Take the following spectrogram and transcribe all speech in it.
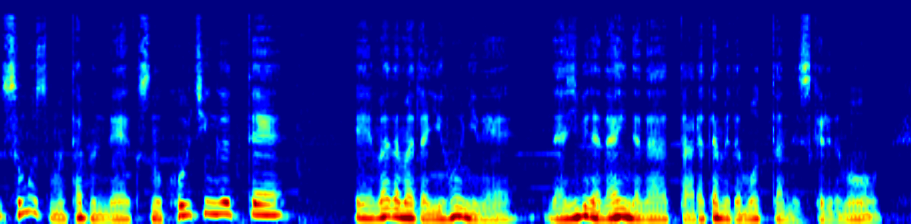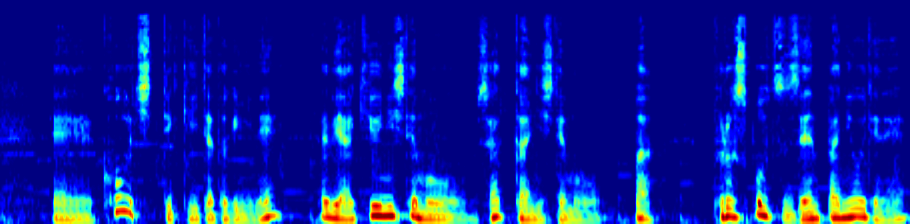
そもそも多分ねそのコーチングって、えー、まだまだ日本にね馴染みがないんだなと改めて思ったんですけれども、えー、コーチって聞いた時にね例えば野球にしてもサッカーにしてもまあプロスポーツ全般においてね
